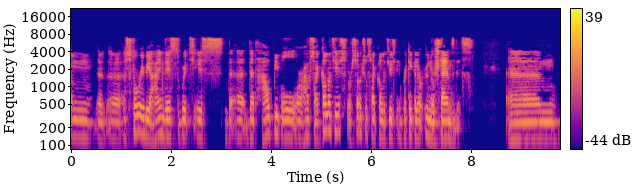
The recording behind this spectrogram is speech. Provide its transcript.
um, a, a story behind this, which is the, uh, that how people or how psychologists or social psychologists in particular understand this. Um,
